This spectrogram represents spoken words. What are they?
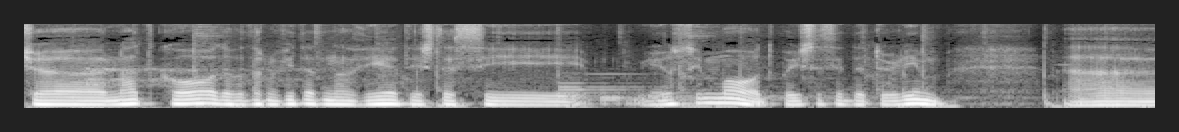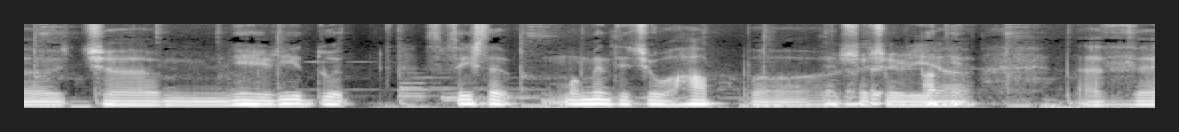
që në atë kohë, domethënë vitet 90 ishte si jo si modë, po ishte si detyrim ë uh, që një i ri duhet Sepse ishte momenti që u hap uh, shoqëria dhe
